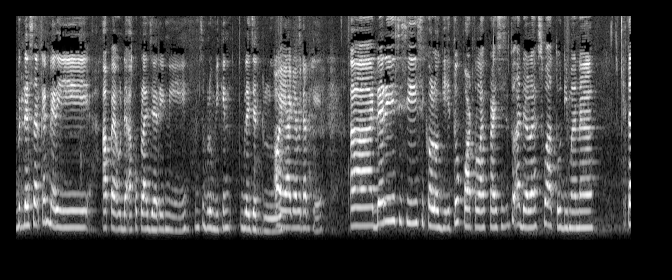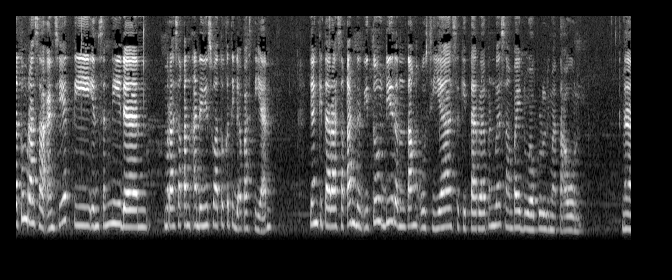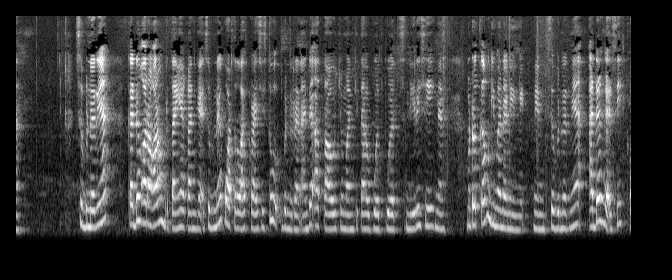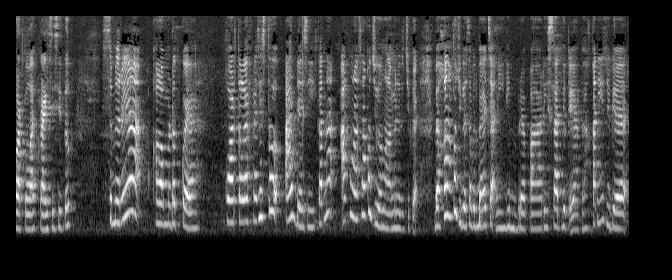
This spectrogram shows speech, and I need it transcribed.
berdasarkan dari apa yang udah aku pelajari nih, sebelum bikin belajar dulu. Oh iya, iya benar. Oke. Eh, dari sisi psikologi itu quarter life crisis itu adalah suatu di mana kita tuh merasa anxiety, insomnia dan merasakan adanya suatu ketidakpastian yang kita rasakan dan itu di rentang usia sekitar 18 sampai 25 tahun. Nah, sebenarnya kadang orang-orang bertanya kan kayak sebenarnya quarter life crisis tuh beneran ada atau cuman kita buat-buat sendiri sih. Nah, menurut kamu gimana nih Nin? Nin? Sebenarnya ada nggak sih quarter life crisis itu? Sebenarnya kalau menurutku ya, quarter life crisis tuh ada sih, karena aku ngerasa aku juga ngalamin itu juga. Bahkan aku juga sempat baca nih di beberapa riset gitu ya. Bahkan ini juga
